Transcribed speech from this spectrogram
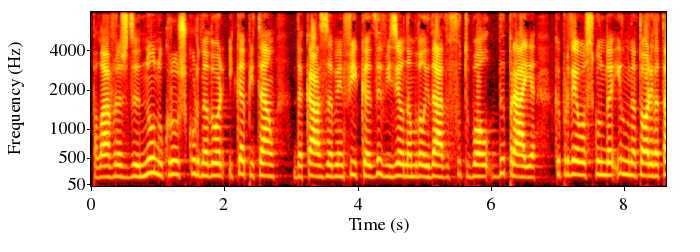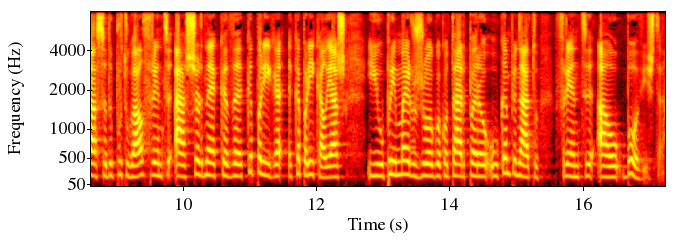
Palavras de Nuno Cruz, coordenador e capitão da Casa Benfica de Viseu na modalidade futebol de praia, que perdeu a segunda eliminatória da Taça de Portugal frente à Charneca da Caparica, Caparica, aliás, e o primeiro jogo a contar para o campeonato frente ao Boa Vista.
